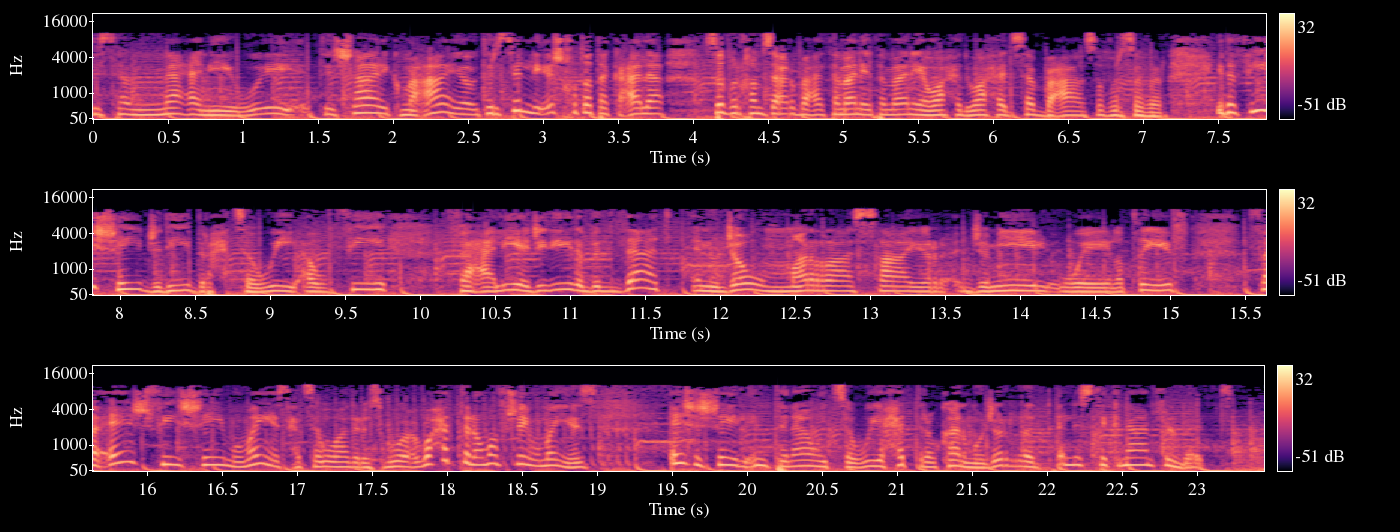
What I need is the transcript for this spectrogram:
تسمعني وتشارك معايا وترسل لي إيش خطتك على صفر خمسة أربعة ثمانية, ثمانية واحد, واحد سبعة صفر صفر. إذا في شيء جديد راح تسويه أو في فعالية جديدة بالذات إنه الجو مرة صاير جميل ولطيف فإيش في شيء مميز حتسووه هذا الأسبوع؟ وحتى لو ما في شيء مميز إيش الشيء اللي أنت ناوي تسويه حتى لو كان مجرد الاستكنان في البيت؟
